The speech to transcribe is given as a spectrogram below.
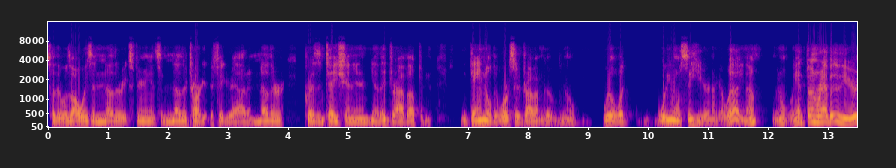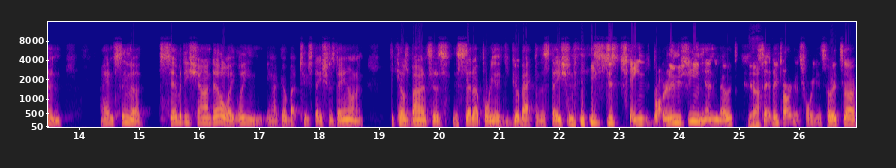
So there was always another experience, another target to figure out, another presentation, and you know they drive up and Daniel that works there drive up and go, you know, Will, what what do you want to see here? And I go, well, you know, we don't we hadn't done Rabu here, and I hadn't seen a 70 chandelle lately. And I go about two stations down, and he comes by and says, "It's set up for you." You go back to the station. he's just changed, brought a new machine in. You know, it's Yeah. set new targets for you. So it's a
